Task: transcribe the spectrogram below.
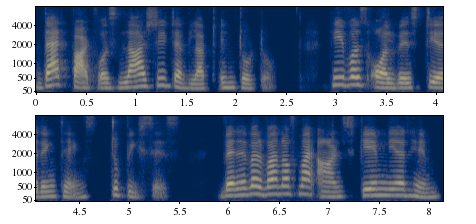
that part was largely developed in Toto. He was always tearing things to pieces. Whenever one of my aunts came near him,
